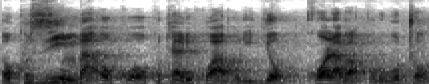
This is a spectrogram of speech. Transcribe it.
Okuzimba oku- okutali kwa bulijjo kwolaba ku lubuto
